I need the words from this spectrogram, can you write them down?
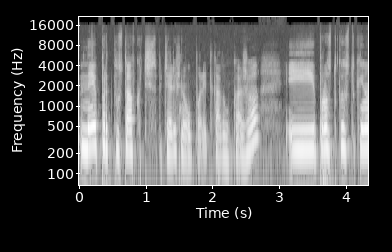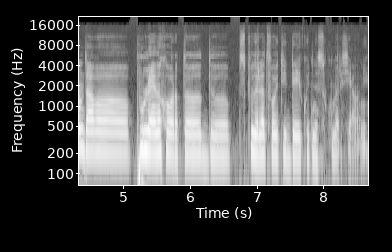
не е предпоставка, че ще спечелиш много пари, така да го кажа. И просто късто кино дава поле на хората да споделят твоите идеи, които не са комерциални.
